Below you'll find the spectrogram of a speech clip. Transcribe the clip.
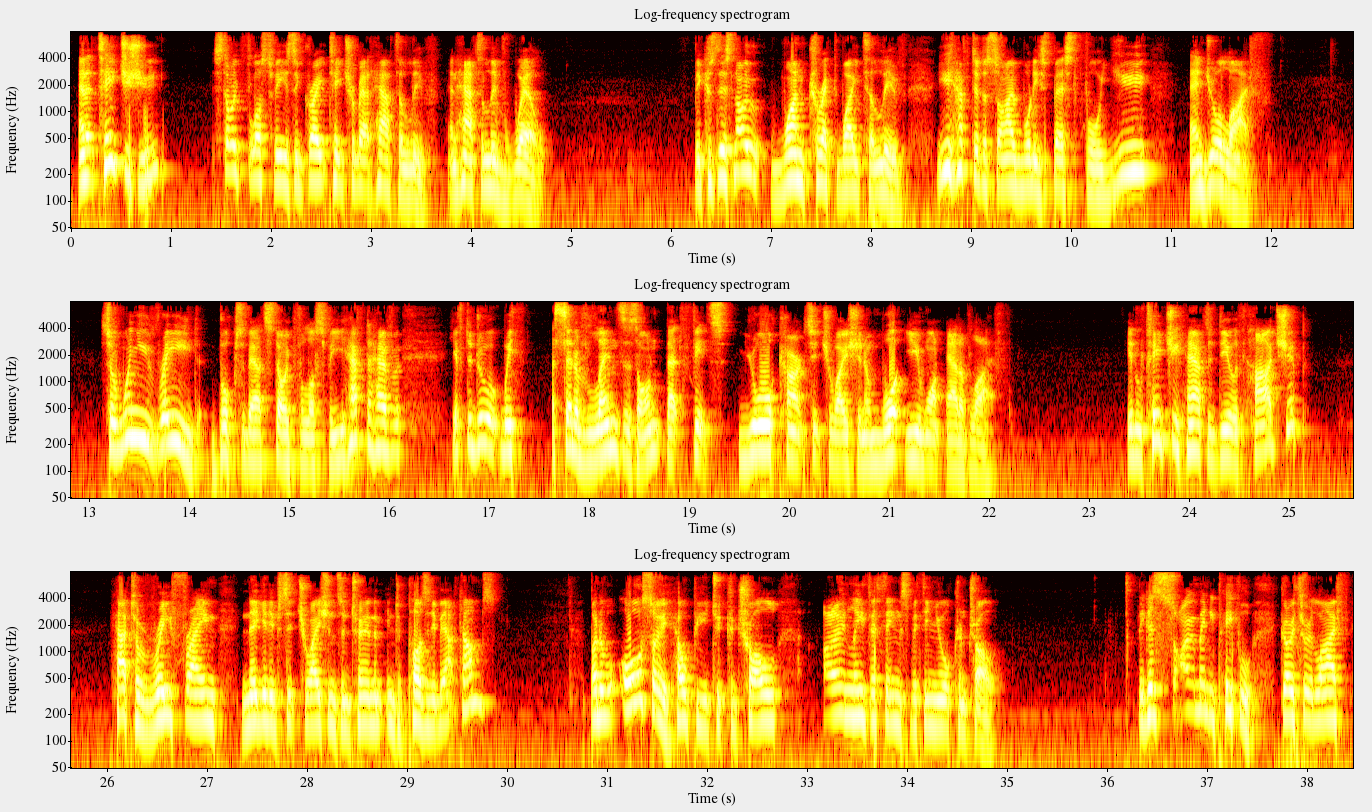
And it teaches you, Stoic philosophy is a great teacher about how to live and how to live well. Because there's no one correct way to live. You have to decide what is best for you and your life. So when you read books about Stoic philosophy, you have to have you have to do it with a set of lenses on that fits your current situation and what you want out of life. It'll teach you how to deal with hardship, how to reframe negative situations and turn them into positive outcomes, but it will also help you to control only the things within your control. Because so many people go through life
